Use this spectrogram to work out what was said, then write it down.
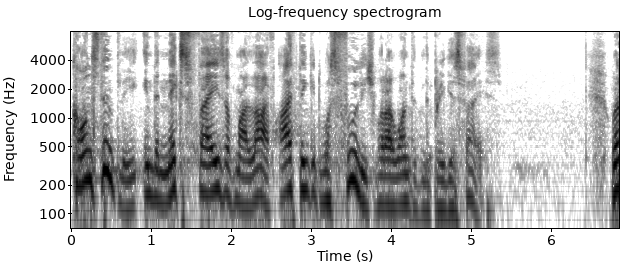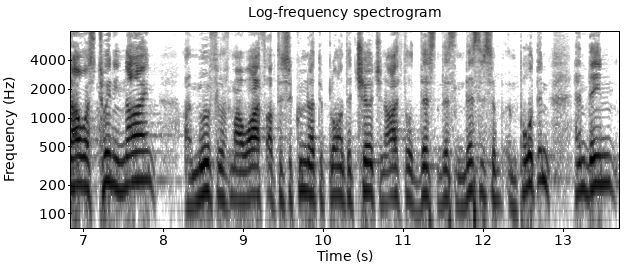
Constantly in the next phase of my life, I think it was foolish what I wanted in the previous phase. When I was 29, I moved with my wife up to Secunda to plant a church, and I thought this, this, and this is important. And then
